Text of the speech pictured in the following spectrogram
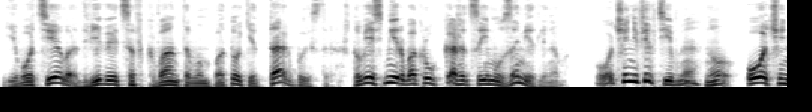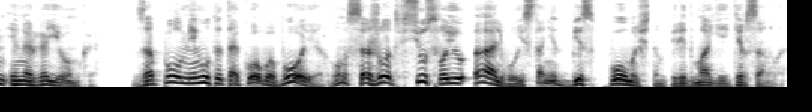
Его тело двигается в квантовом потоке так быстро, что весь мир вокруг кажется ему замедленным. Очень эффективно, но очень энергоемко. За полминуты такого боя он сожжет всю свою альву и станет беспомощным перед магией Кирсанова.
